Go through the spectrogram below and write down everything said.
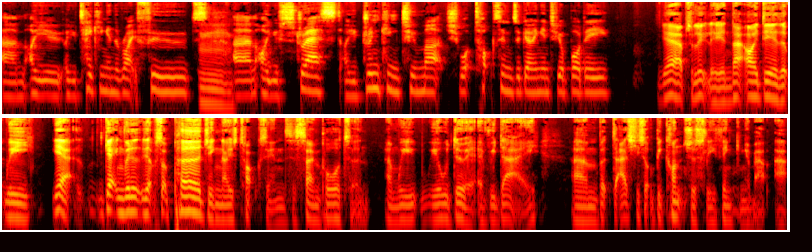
um, are you are you taking in the right foods Mm. um, are you stressed are you drinking too much what toxins are going into your body Yeah, absolutely. And that idea that we, yeah, getting rid of sort of purging those toxins is so important, and we we all do it every day. Um, but to actually sort of be consciously thinking about that,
